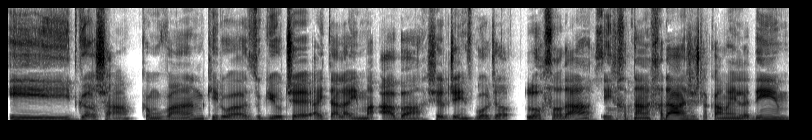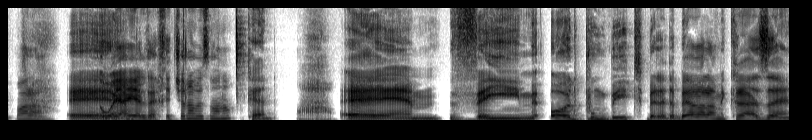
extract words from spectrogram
היא התגרשה, כמובן, כאילו הזוגיות שהייתה לה עם האבא של ג'יימס בולג'ר לא שרדה, לא. היא התחתנה מחדש, יש לה כמה ילדים. וואלה. הוא היה הילד היחיד שלה בזמנו? כן. וואו. אמ, והיא מאוד פומבית בלדבר על המקרה הזה,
